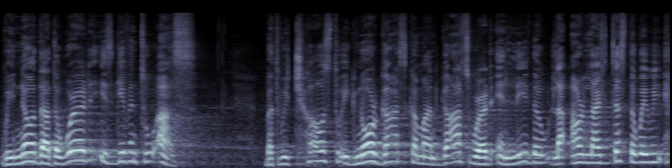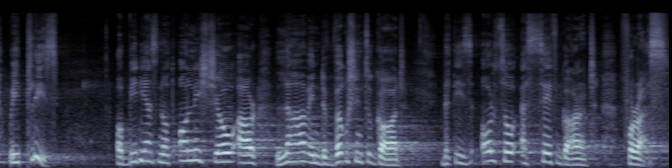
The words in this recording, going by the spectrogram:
We know that the word is given to us, but we chose to ignore God's command, God's word, and live the, our lives just the way we, we please. Obedience not only shows our love and devotion to God, but is also a safeguard for us.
